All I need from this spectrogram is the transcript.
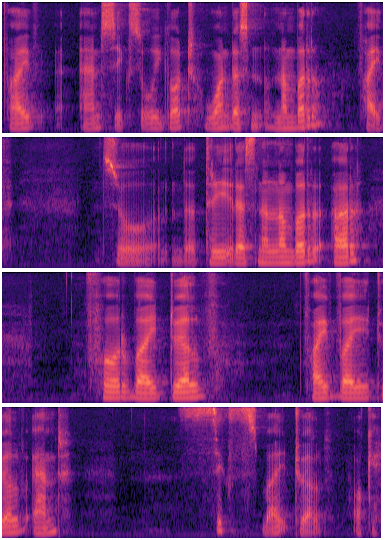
5 and 6 so we got one rational number 5 so the three rational number are 4 by 12 5 by 12 and 6 by 12 okay.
